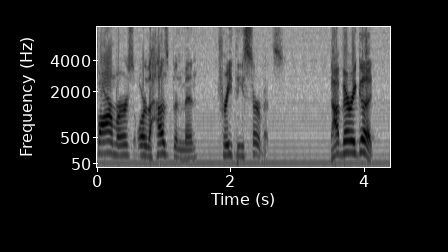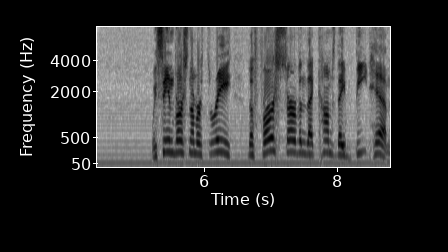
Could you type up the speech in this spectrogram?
farmers or the husbandmen treat these servants? Not very good. We see in verse number three the first servant that comes, they beat him.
